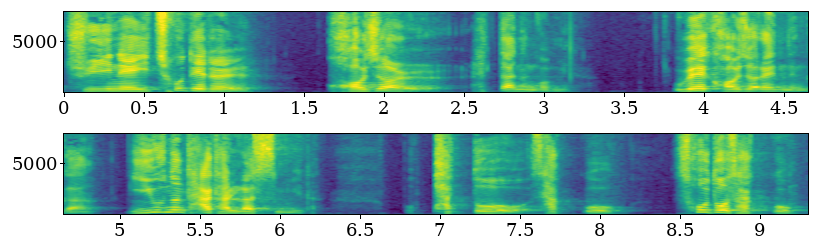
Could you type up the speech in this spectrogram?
주인의 초대를 거절했다는 겁니다. 왜 거절했는가? 이유는 다 달랐습니다. 밭도 샀고 소도 샀고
